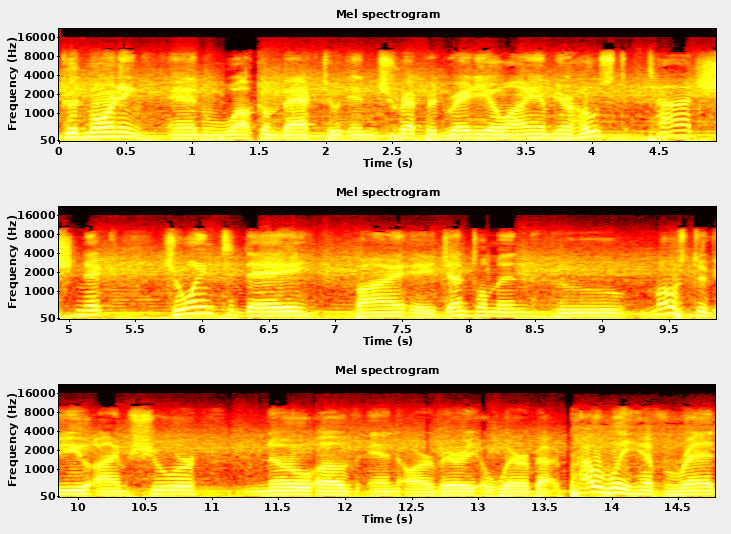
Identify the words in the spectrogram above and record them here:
Good morning and welcome back to Intrepid Radio. I am your host, Todd Schnick, joined today by a gentleman who most of you, I'm sure, know of and are very aware about. Probably have read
